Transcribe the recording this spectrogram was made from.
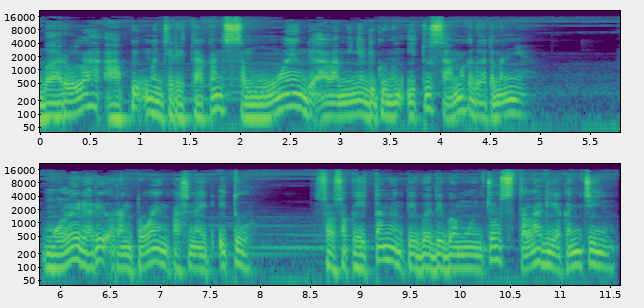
barulah Apip menceritakan semua yang dialaminya di gunung itu sama kedua temannya. Mulai dari orang tua yang pas naik itu, sosok hitam yang tiba-tiba muncul setelah dia kencing,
